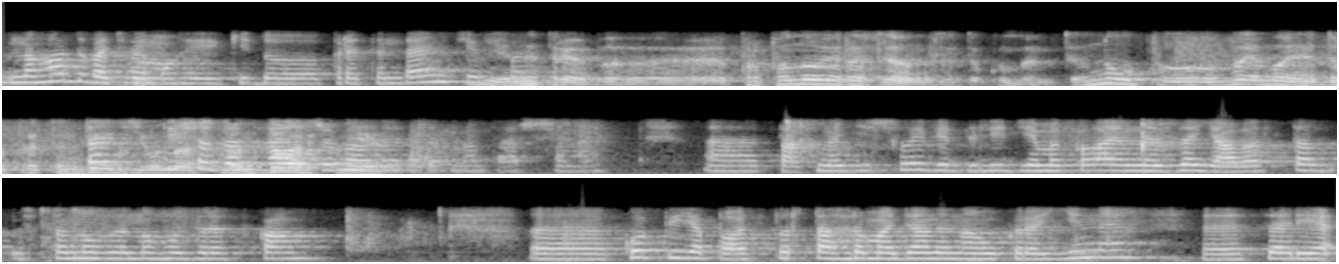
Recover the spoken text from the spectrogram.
Нагадувати вимоги, які до претендентів. Ні, не треба. Е, Пропоную розглянути документи. Ну, вимоги до Так, претендентів у ті, нас що стандартні. на першому. Е, Так, надійшли від Лідії Миколаївни заява встановленого зразка. Е, Копія паспорта громадянина України, серія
